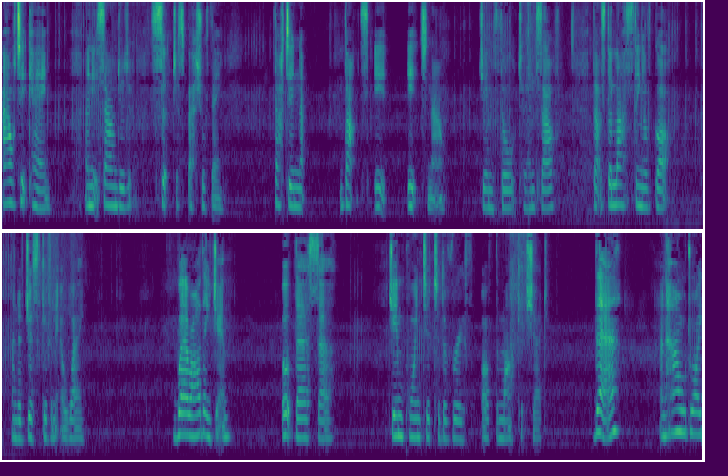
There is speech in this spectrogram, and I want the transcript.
Out it came, and it sounded such a special thing. That in that's it it now, Jim thought to himself. That's the last thing I've got, and I've just given it away. Where are they, Jim? Up there, sir. Jim pointed to the roof of the market shed. There? And how do I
